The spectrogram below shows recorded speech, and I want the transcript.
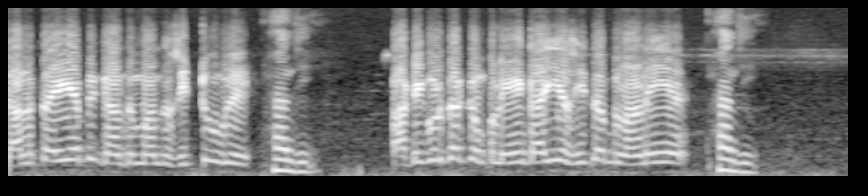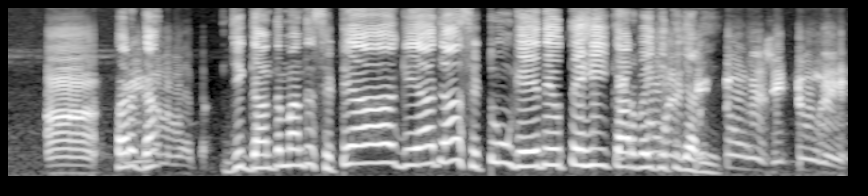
ਗੱਲ ਤਾਂ ਇਹ ਹੈ ਵੀ ਗੰਦਮੰਦ ਸਿੱਟੂਗੇ। ਹਾਂਜੀ। ਸਾਡੇ ਕੋਲ ਤਾਂ ਕੰਪਲੇਂਟ ਆਈ ਅਸੀਂ ਤਾਂ ਬੁਲਾਣੇ ਆ। ਹਾਂਜੀ। ਹਾਂ ਪਰ ਇਹ ਗ- ਗੱਲਬਾਤ ਆ। ਜੀ ਗੰਦਮੰਦ ਸਿੱਟਿਆ ਗਿਆ ਜਾਂ ਸਿੱਟੂਗੇ ਦੇ ਉੱਤੇ ਹੀ ਕਾਰਵਾਈ ਕੀਤੀ ਜਾ ਰਹੀ ਹੈ। ਸਿੱਟੂਗੇ ਸਿੱਟੂਗੇ।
